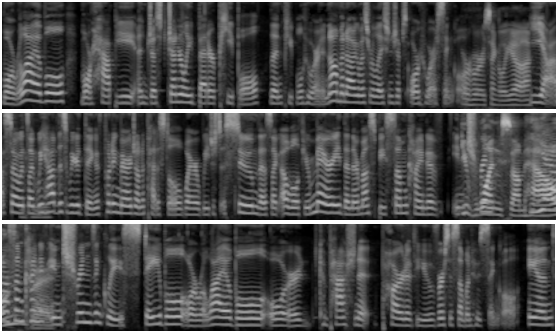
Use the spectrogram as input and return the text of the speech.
more reliable, more happy, and just generally better people than people who are in non monogamous relationships or who are single. Or who are single, yeah. Yeah. So it's like we Mm-hmm. have this weird thing of putting marriage on a pedestal where we just assume that it's like, oh, well, if you're married, then there must be some kind of You've won somehow. Yeah, some kind of intrinsically stable or reliable or compassionate part of you versus someone who's single. And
